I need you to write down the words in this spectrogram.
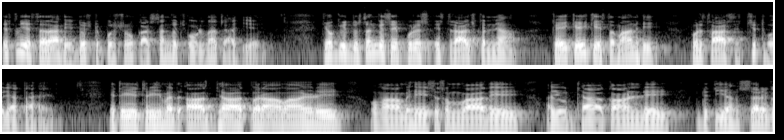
इसलिए सदा ही दुष्ट पुरुषों का संग छोड़ना चाहिए। क्योंकि दुसंग से पुरुष इस राजकन्या कई के समान ही पुरुषार्थ चित हो जाता है। इति श्रीमद् आध्यात्म रामायणे उमा महेश संवादे अयोध्या कांडे द्वितीय सर्ग।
